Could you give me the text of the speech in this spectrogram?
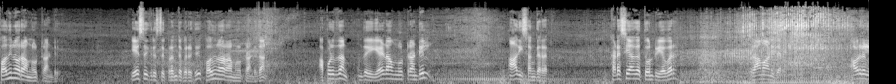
பதினோராம் நூற்றாண்டு. இயேசு கிறிஸ்து பிறந்த பிறகு பதினாறாம் நூற்றாண்டு தான் அப்பொழுதுதான் இந்த ஏழாம் நூற்றாண்டில் ஆதி சங்கரர் கடைசியாக தோன்றியவர் ராமானுஜர். அவர்கள்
